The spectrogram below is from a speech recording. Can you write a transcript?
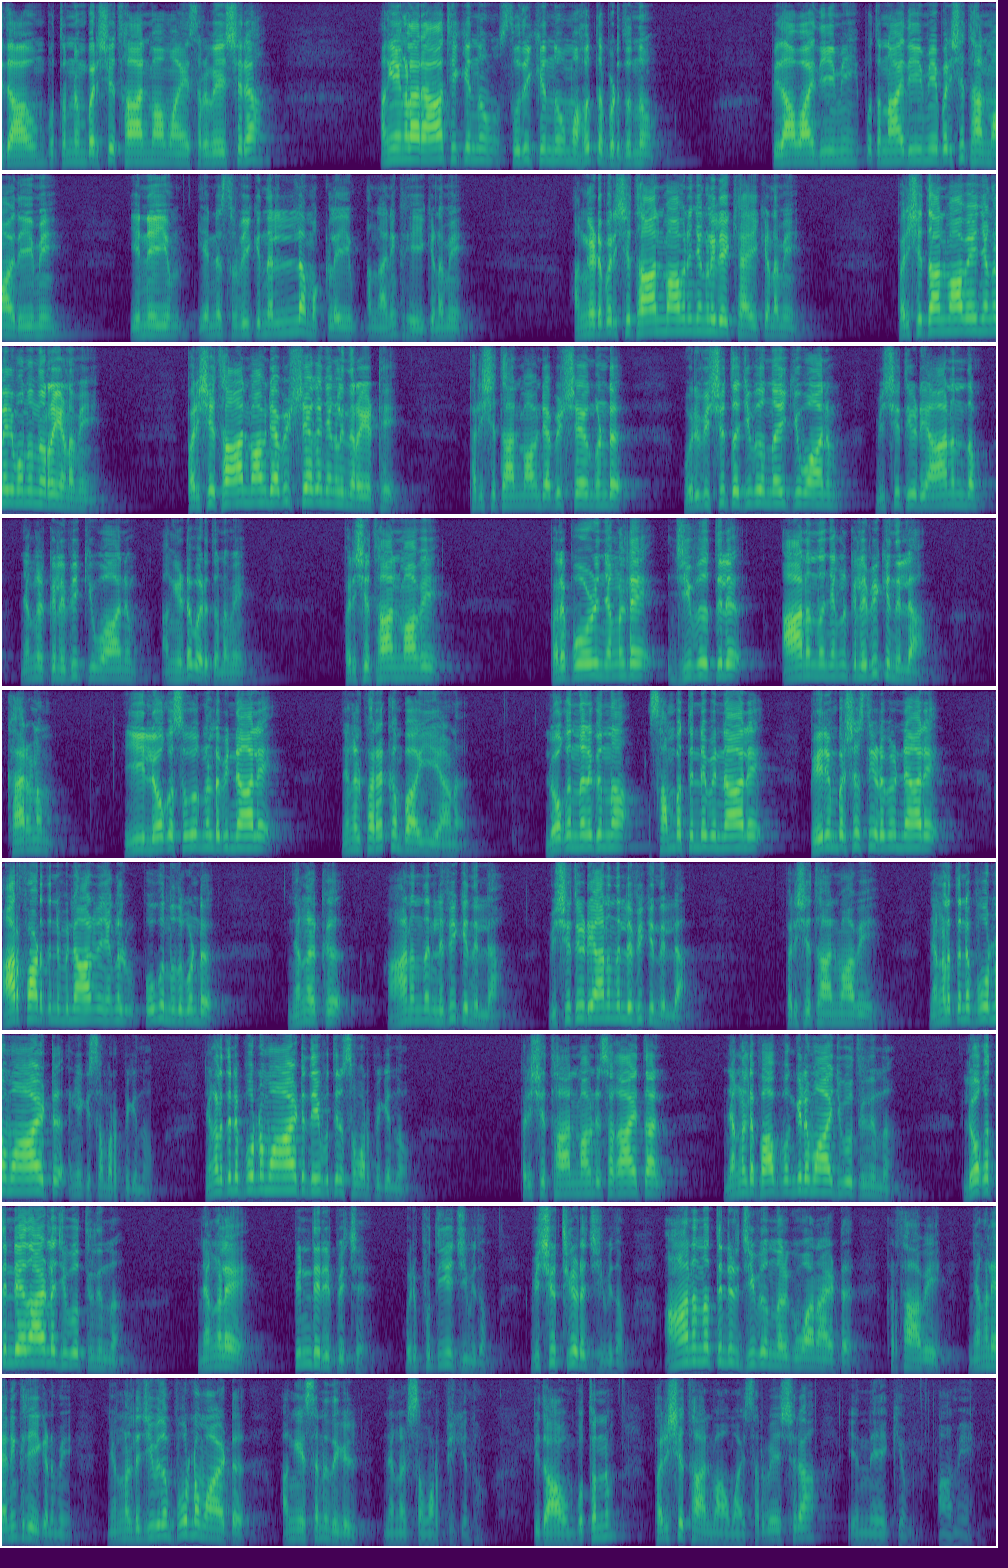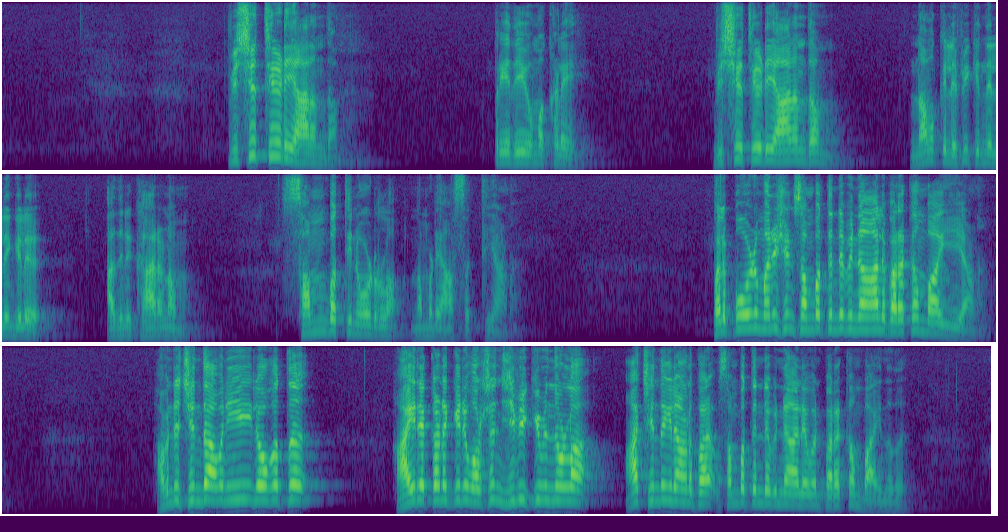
പിതാവും പുത്രനും പരിശുദ്ധാത്മാവുമായ സർവേശ്വര അങ്ങ് ഞങ്ങൾ ആരാധിക്കുന്നു സ്തുതിക്കുന്നു മഹത്വപ്പെടുത്തുന്നു. പിതാവായ ദീമി പുത്രനായ ദീമി പരിശുദ്ധാത്മാവായ ദീമി എന്നെയും എന്നെ ശ്രവിക്കുന്ന എല്ലാ മക്കളെയും അങ്ങ് അനുഗ്രഹിക്കണമേ. അങ്ങയുടെ പരിശുദ്ധാത്മാവിനെ ഞങ്ങളിലേക്ക് അയക്കണമേ. പരിശുദ്ധാത്മാവെ ഞങ്ങളിൽ വന്ന് നിറയണമേ. പരിശുദ്ധാത്മാവിന്റെ അഭിഷേകം ഞങ്ങളിൽ നിറയട്ടെ. പരിശുദ്ധാത്മാവിന്റെ അഭിഷേകം കൊണ്ട് ഒരു വിശുദ്ധ ജീവിതം നയിക്കുവാനും വിശുദ്ധിയുടെ ആനന്ദം ഞങ്ങൾക്ക് ലഭിക്കുവാനും അങ്ങ് ഇടവരുത്തണമേ. പരിശുദ്ധാത്മാവേ പലപ്പോഴും ഞങ്ങളുടെ ജീവിതത്തിൽ ആനന്ദം ഞങ്ങൾക്ക് ലഭിക്കുന്നില്ല. കാരണം ഈ ലോകസുഖങ്ങളുടെ പിന്നാലെ ഞങ്ങൾ പരക്കം പായുകയാണ്. ലോകം നൽകുന്ന സമ്പത്തിന്റെ പിന്നാലെ പേരും പ്രശസ്തിയുടെ പിന്നാലെ ആർഭാടത്തിന്റെ പിന്നാലെ ഞങ്ങൾ പോകുന്നത് കൊണ്ട് ഞങ്ങൾക്ക് ആനന്ദം ലഭിക്കുന്നില്ല. വിശുദ്ധിയുടെ ആനന്ദം ലഭിക്കുന്നില്ല. പരിശുദ്ധാത്മാവേ ഞങ്ങളെ തന്നെ പൂർണമായിട്ട് അങ്ങേക്ക് സമർപ്പിക്കുന്നു. ഞങ്ങളെ തന്നെ പൂർണമായിട്ട് ദൈവത്തിന് സമർപ്പിക്കുന്നു. പരിശുദ്ധാത്മാവിന്റെ സഹായത്താൽ ഞങ്ങളുടെ പാപപങ്കിലമായ ജീവിതത്തിൽ നിന്ന് ലോകത്തിന്റേതായുള്ള ജീവിതത്തിൽ നിന്ന് ഞങ്ങളെ പിന്തിരിപ്പിച്ച് ഒരു പുതിയ ജീവിതം വിശുദ്ധിയുടെ ജീവിതം ആനന്ദത്തിന്റെ ഒരു ജീവിതം നൽകുവാനായിട്ട് കർത്താവെ ഞങ്ങളെ അനുഗ്രഹിക്കണമേ. ഞങ്ങളുടെ ജീവിതം പൂർണമായിട്ട് അങ്ങേ സന്നിധിയിൽ ഞങ്ങൾ സമർപ്പിക്കുന്നു. പിതാവും പുത്രനും പരിശുദ്ധാത്മാവുമായി സർവേശ്വര എന്നേക്കും. ആമേൻ. വിശുദ്ധിയുടെ ആനന്ദം. പ്രിയ ദൈവമക്കളെ വിശുദ്ധിയുടെ ആനന്ദം നമുക്ക് ലഭിക്കുന്നില്ലെങ്കിൽ അതിന് കാരണം സമ്പത്തിനോടുള്ള നമ്മുടെ ആസക്തിയാണ്. പലപ്പോഴും മനുഷ്യൻ സമ്പത്തിന്റെ പിന്നാലെ പരക്കം പായുകയാണ്. അവന്റെ ചിന്ത അവൻ ഈ ലോകത്ത് ആയിരക്കണക്കിന് വർഷം ജീവിക്കുമെന്നുള്ള ആ ചിന്തയിലാണ് സമ്പത്തിന്റെ പിന്നാലെ അവൻ പരക്കം പായുന്നത്.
